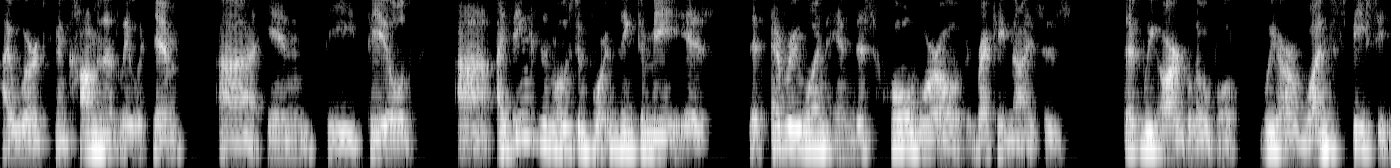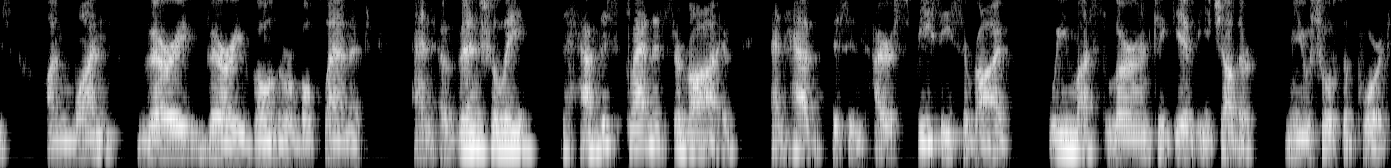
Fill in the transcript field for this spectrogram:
I worked concomitantly with him uh, in the field. Uh, I think the most important thing to me is that everyone in this whole world recognizes that we are global. We are one species on one very, very vulnerable planet. And eventually, to have this planet survive and have this entire species survive, we must learn to give each other mutual support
